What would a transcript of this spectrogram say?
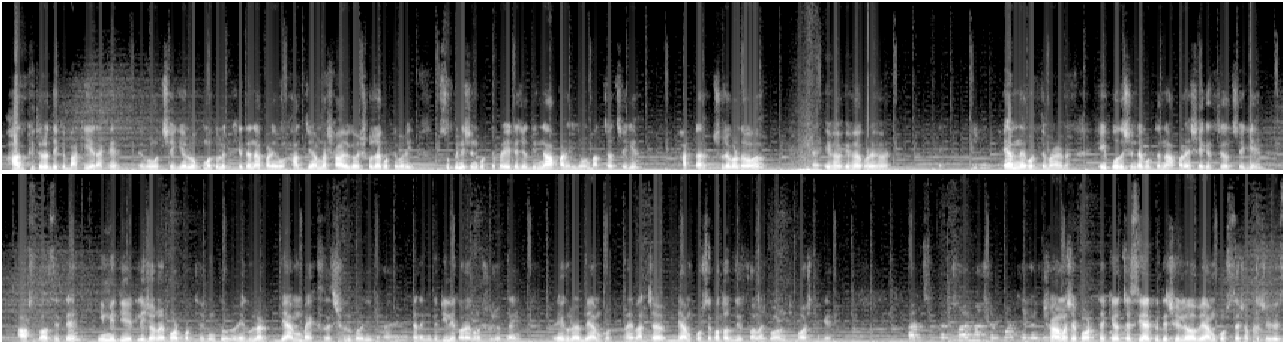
হাত ভিতরের দিকে বাঁকিয়ে রাখে এবং হচ্ছে গিয়ে লোক তুলে খেতে না পারে এবং হাত যে আমরা স্বাভাবিকভাবে সোজা করতে পারি সুপিনেশন করতে পারি, এটা যদি না পারে, যেমন বাচ্চা হচ্ছে গিয়ে হাতটা সোজা করতে বাবা হ্যাঁ এভাবে এভাবে করে, এভাবে। এমনি করতে পারে না। এই পজিশনটা করতে না পারে, সেক্ষেত্রে হচ্ছে গিয়ে আর্টস আস্তে ইমিডিয়েটলি জন্মের পর পর থেকে কিন্তু রেগুলার ব্যায়াম বা এক্সারসাইজ শুরু করে দিতে হয় হ্যাঁ? এখানে কিন্তু ডিলে করার কোনো সুযোগ নেই। রেগুলার ব্যায়াম করতে হয় বাচ্চা ব্যায়াম করছে কত দুই কয় মাস বয়স- বয়স থেকে? ছয় মাসের পর থেকে ছয় মাসের পর থেকে হচ্ছে সিআরপিতে ছিল ব্যায়াম করছে সবকিছু হয়েছে।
